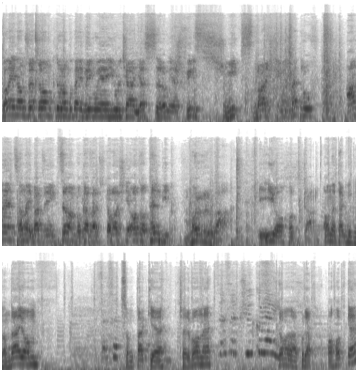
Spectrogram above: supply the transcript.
Kolejną rzeczą, którą tutaj wyjmuje Julcia jest również Fish Mix 12 mm. Ale co najbardziej chcę wam pokazać to właśnie oto ten dip morwa i ochotka. One tak wyglądają. Są takie czerwone. To mamy akurat ochotkę.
